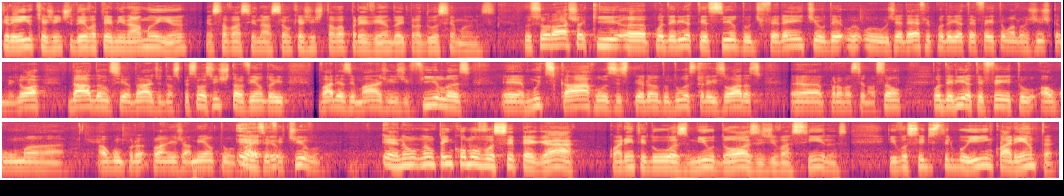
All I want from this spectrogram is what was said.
creio que a gente deva terminar amanhã essa vacinação que a gente estava prevendo aí para duas semanas. O senhor acha que uh, poderia ter sido diferente, o, de, o, o, GDF poderia ter feito uma logística melhor, dada a ansiedade das pessoas? A gente está vendo aí várias imagens de filas, é, muitos carros esperando duas, três horas é, para vacinação. Poderia ter feito alguma, algum planejamento é, mais efetivo? Eu, é, não, não tem como você pegar 42 mil doses de vacinas e você distribuir em 40,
